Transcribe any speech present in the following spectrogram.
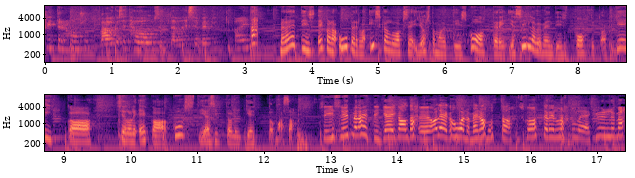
glitterhousut. Valkoiset housut, tällainen sepe pinkkipaita. Me lähdettiin sit ekana Uberilla iskän luokse, josta me otettiin skootteri ja sillä me mentiin sit kohti tuota keikkaa. Siellä oli eka Kosti ja sitten oli Kettomasa. Siis nyt me lähdettiin keikalta. Ö, oli aika huono meno, mutta skootterilla tulee kylmä.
